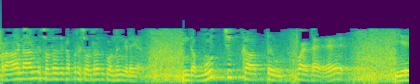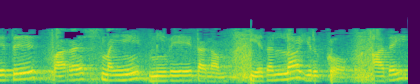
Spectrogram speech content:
பிராணான்னு சொல்றதுக்கு அப்புறம் சொல்றதுக்கு ஒண்ணும் கிடையாது. இந்த மூச்சு காத்து உட்பட எது பரஸ்மை நிவேதனம்? எதெல்லாம் இருக்கோ அதை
